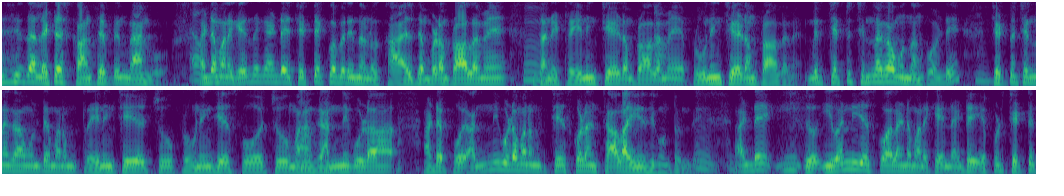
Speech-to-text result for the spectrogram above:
This is the latest concept in mango అంటే మనకి ఎందుకంటే చెట్టు ఎక్కువ పెరిగిందండి. కాయలు తెంపడం ప్రాబ్లమే దాన్ని ట్రైనింగ్ చేయడం ప్రాబ్లమే ప్రూనింగ్ చేయడం ప్రాబ్లమే. మీరు చెట్టు చిన్నగా ఉందనుకోండి చెట్టు చిన్నగా ఉంటే మనం ట్రైనింగ్ చేయొచ్చు ప్రూనింగ్ చేసుకోవచ్చు. మనకి అన్ని కూడా అంటే అన్ని కూడా మనం చేసుకోవడానికి చాలా ఈజీగా ఉంటుంది. అంటే ఈ- ఇవన్నీ చేసుకోవాలంటే మనకి ఏంటంటే ఎప్పుడు చెట్టు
